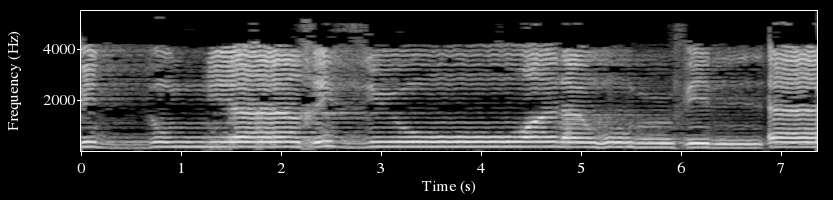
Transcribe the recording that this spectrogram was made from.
في الدنيا خزي ولهم في الآخرة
